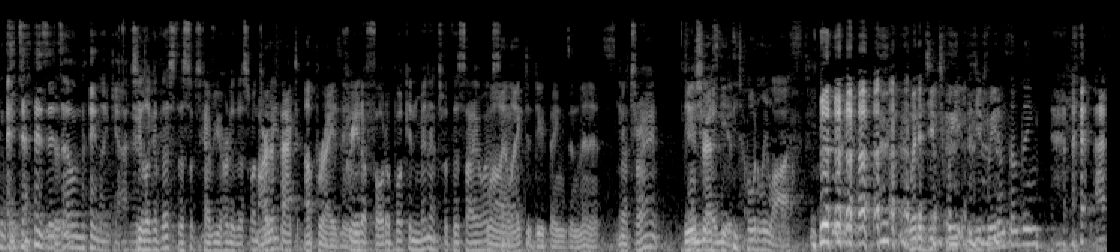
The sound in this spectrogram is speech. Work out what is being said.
It it- does does its it? own thing, like yeah. See, look at this. This looks kind of. You heard of this one, Tony? Artifact Uprising. Create a photo book in minutes with this iOS. well, I like to do things in minutes. That's right. Dean And- Shareski is totally lost. what did you tweet? Did you tweet him something? I,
